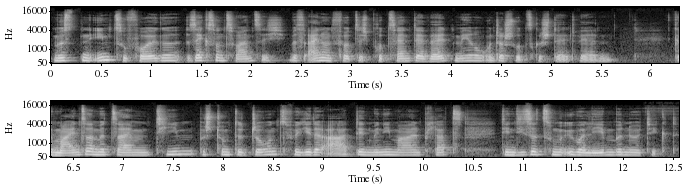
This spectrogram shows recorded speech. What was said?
müssten ihm zufolge 26 bis 41 Prozent der Weltmeere unter Schutz gestellt werden. Gemeinsam mit seinem Team bestimmte Jones für jede Art den minimalen Platz, den diese zum Überleben benötigt.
